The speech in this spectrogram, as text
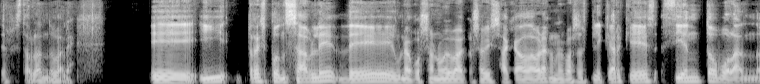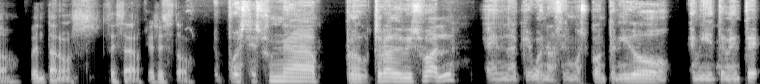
está hablando, vale, eh, y responsable de una cosa nueva que os habéis sacado ahora que nos vas a explicar, que es Ciento Volando. Cuéntanos, César, ¿qué es esto? Pues es una productora audiovisual en la que, bueno, hacemos contenido eminentemente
